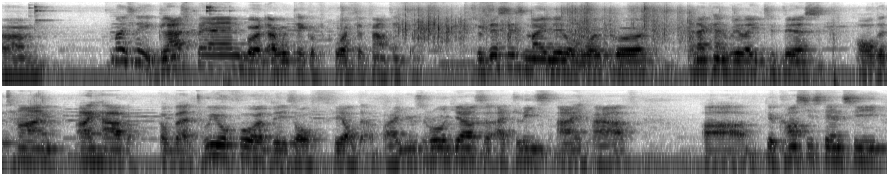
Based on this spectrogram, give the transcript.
um, mostly glass pen, but I would take, of course, a fountain pen. So this is my little workbook, and I can relate to this all the time. I have about three or four of these all filled up. I use Rhodia, so at least I have uh, the consistency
